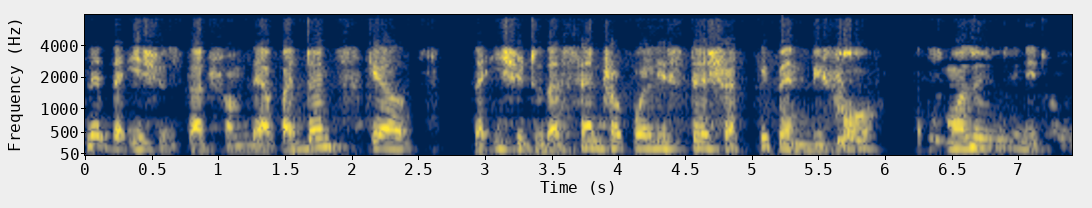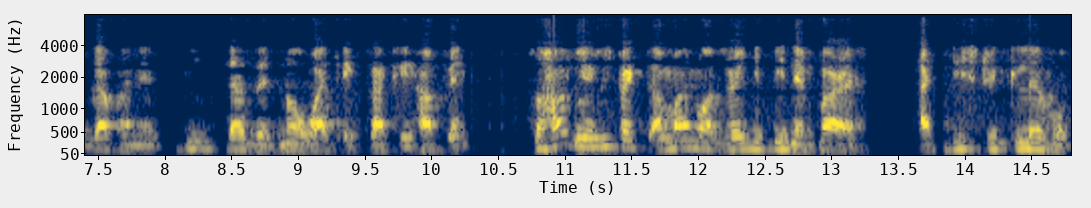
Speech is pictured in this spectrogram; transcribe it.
Let the issue start from there, but don't scale the issue to the central police station even before the smallest unit of governance this doesn't know what exactly happened. So how do you Mm. expect a man who has already been embarrassed at district level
